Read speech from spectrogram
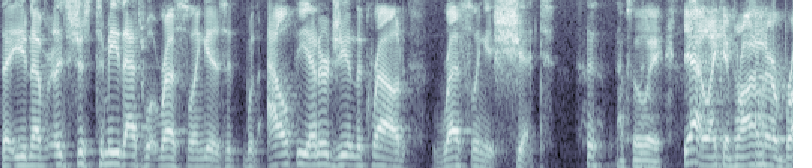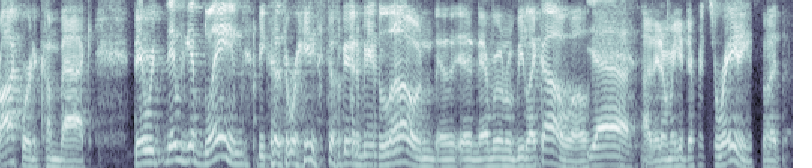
that you never. It's just to me that's what wrestling is. It, without the energy in the crowd, wrestling is shit. Absolutely, yeah. Like if Ronda or Brock were to come back, they would they would get blamed because the ratings still going to be low, and, and everyone would be like, "Oh, well, Yeah. uh, they don't make a difference to ratings." But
